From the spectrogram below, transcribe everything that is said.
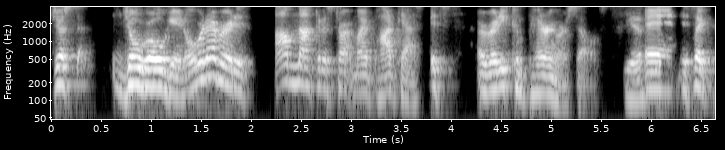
just Joe Rogan or whatever it is. I'm not going to start my podcast. It's already comparing ourselves. Yeah. And it's like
